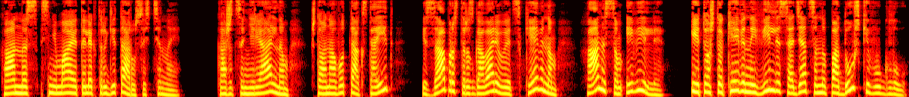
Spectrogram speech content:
Ханнес снимает электрогитару со стены. Кажется нереальным, что она вот так стоит и запросто разговаривает с Кевином, Ханнесом и Вилли. И то, что Кевин и Вилли садятся на подушке в углу,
